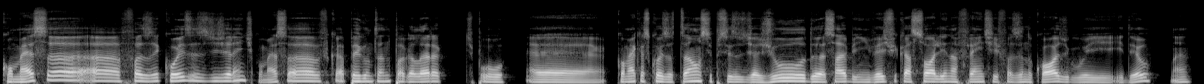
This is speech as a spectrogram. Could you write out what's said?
Começa a fazer coisas de gerente, começa a ficar perguntando pra galera, tipo, é, como é que as coisas estão, se precisa de ajuda, sabe? Em vez de ficar só ali na frente fazendo código e, e deu, né?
